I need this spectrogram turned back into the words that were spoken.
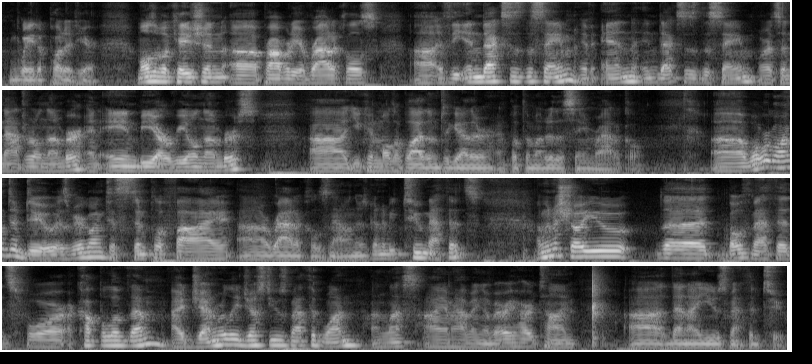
way to put it here. Multiplication uh, property of radicals. Uh, if the index is the same, if n index is the same, or it's a natural number, and a and b are real numbers, uh, you can multiply them together and put them under the same radical. Uh, what we're going to do is we're going to simplify uh, radicals now, and there's going to be two methods. I'm going to show you the both methods for a couple of them. I generally just use method one unless I am having a very hard time. Uh, then I use method two.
